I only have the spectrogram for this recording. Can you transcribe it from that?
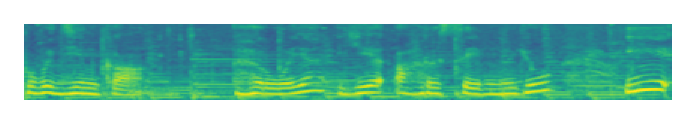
Поведінка героя є агресивною і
